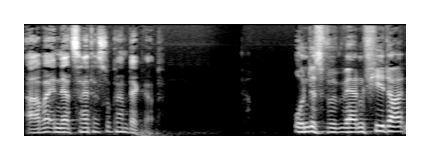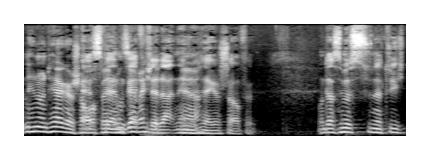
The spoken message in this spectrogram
aber in der Zeit hast du kein Backup. Und es werden vier Daten hin und her geschaufelt. Es werden sehr gerechnet. viele Daten hin Ja. und her geschaufelt. Und das müsstest du natürlich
